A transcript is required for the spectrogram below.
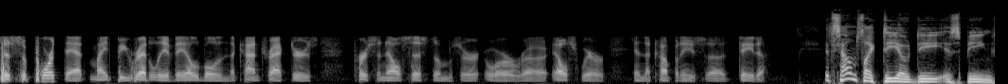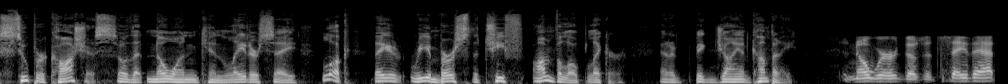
to support that might be readily available in the contractor's personnel systems or, or uh, elsewhere in the company's uh, data. It sounds like DoD is being super cautious so that no one can later say, look, they reimburse the chief envelope licker at a big giant company. Nowhere does it say that,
